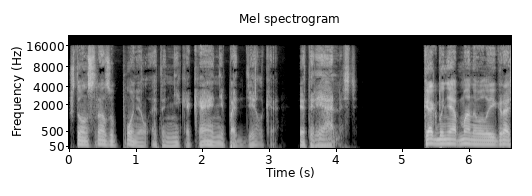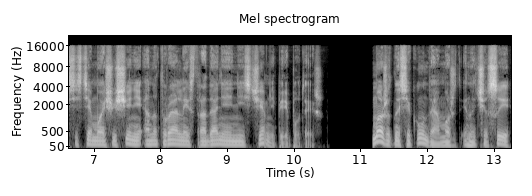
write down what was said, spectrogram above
что он сразу понял, это никакая не подделка, это реальность. Как бы ни обманывала игра систему ощущений, а натуральные страдания ни с чем не перепутаешь. Может, на секунды, а может и на часы,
